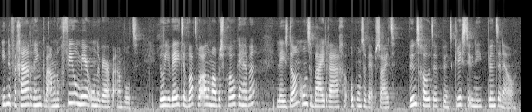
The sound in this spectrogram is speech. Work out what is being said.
In de vergadering kwamen nog veel meer onderwerpen aan bod. Wil je weten wat we allemaal besproken hebben? Lees dan onze bijdrage op onze website bunschoten.christenunie.nl.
